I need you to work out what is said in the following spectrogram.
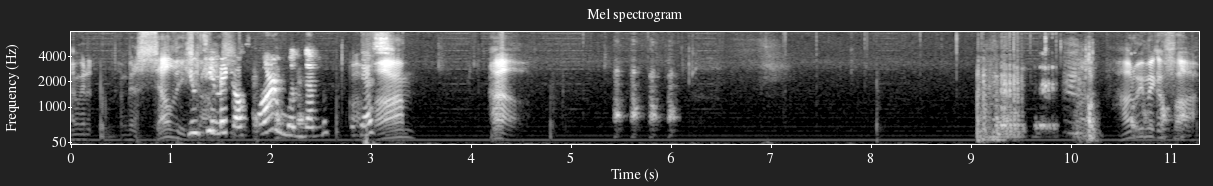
I'm gonna, I'm gonna sell these You guys. can make a farm with them. I A guess. farm? How? How do we make a farm?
